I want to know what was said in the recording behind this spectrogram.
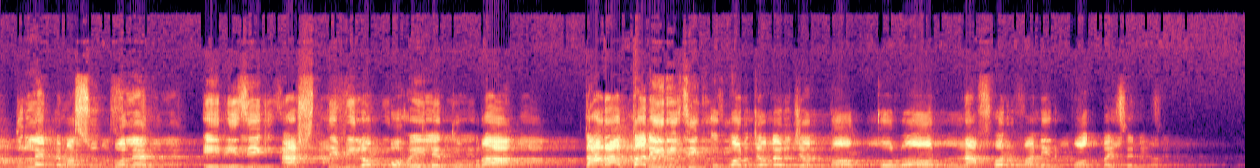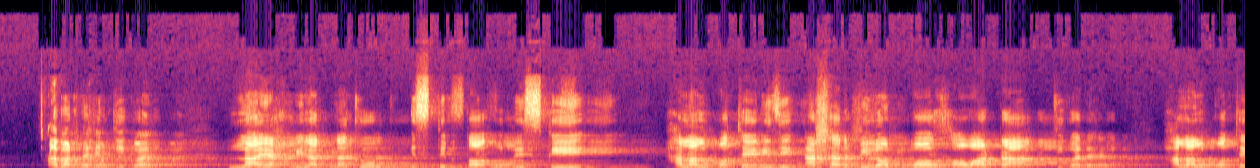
আব্দুল্লাহ ইবনে মাসুদ বলেন, এই রিজিক আসতে বিলম্ব হইলে তোমরা তাড়াতাড়ি রিজিক উপার্জনের জন্য কোন নাফরমানির পথ বাইছে নিবা আবার দেখেন কি কয়, লা ইয়াহমিলান্নাকুম ইস্তিবতাউর রিজকি হালাল পথে রিজিক আসার বিলম্ব হওয়াটা, কি কয় দেখেন, হালাল পথে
